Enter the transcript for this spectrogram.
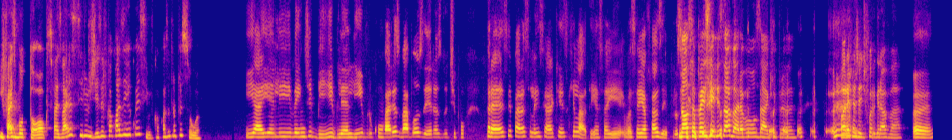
e faz botox, faz várias cirurgias, ele fica quase irreconhecível, fica quase outra pessoa. E aí ele vende Bíblia, livro com várias baboseiras do tipo prece para silenciar quem que latem. Essa aí você ia fazer. Pros... Nossa, eu pensei nisso agora, vou usar aqui para hora que a gente for gravar. É.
